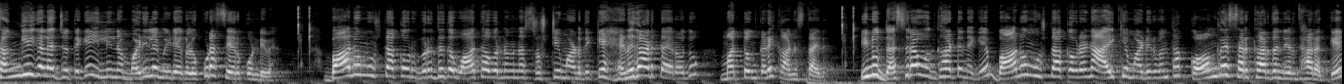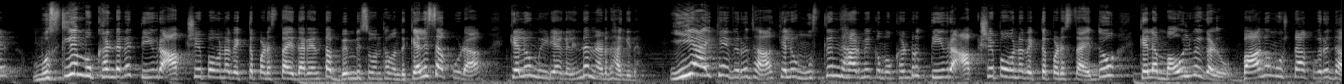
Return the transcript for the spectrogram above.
ಸಂಘಿಗಳ ಜೊತೆಗೆ ಇಲ್ಲಿನ ಮಡಿಲ ಮೀಡಿಯಾಗಳು ಕೂಡ ಸೇರ್ಕೊಂಡಿವೆ. ಬಾನು ಮುಷ್ತಾಕ್ ಅವ್ರ ವಿರುದ್ಧದ ವಾತಾವರಣವನ್ನ ಸೃಷ್ಟಿ ಮಾಡೋದಕ್ಕೆ ಹೆಣಗಾಡ್ತಾ ಇರೋದು ಮತ್ತೊಂದು ಕಡೆ ಕಾಣಿಸ್ತಾ ಇದೆ. ಇನ್ನು ದಸರಾ ಉದ್ಘಾಟನೆಗೆ ಬಾನು ಮುಷ್ತಾಕ್ ಅವರನ್ನ ಆಯ್ಕೆ ಮಾಡಿರುವಂತಹ ಕಾಂಗ್ರೆಸ್ ಸರ್ಕಾರದ ನಿರ್ಧಾರಕ್ಕೆ ಮುಸ್ಲಿಂ ಮುಖಂಡರೇ ತೀವ್ರ ಆಕ್ಷೇಪವನ್ನು ವ್ಯಕ್ತಪಡಿಸ್ತಾ ಇದ್ದಾರೆ ಅಂತ ಬಿಂಬಿಸುವಂತಹ ಒಂದು ಕೆಲಸ ಕೂಡ ಕೆಲವು ಮೀಡಿಯಾಗಳಿಂದ ನಡೆದಾಗಿದೆ. ಈ ಆಯ್ಕೆ ವಿರುದ್ಧ ಕೆಲವು ಮುಸ್ಲಿಂ ಧಾರ್ಮಿಕ ಮುಖಂಡರು ತೀವ್ರ ಆಕ್ಷೇಪವನ್ನು ವ್ಯಕ್ತಪಡಿಸ್ತಾ ಇದ್ದು, ಕೆಲ ಮೌಲ್ವಿಗಳು ಬಾನು ಮುಷ್ತಾಕ್ ವಿರುದ್ಧ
